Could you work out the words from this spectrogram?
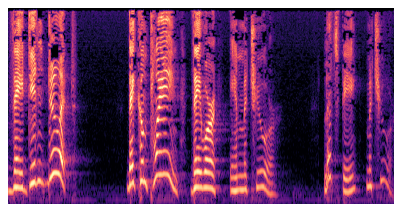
They didn't do it. They complained. They were immature. Let's be mature.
